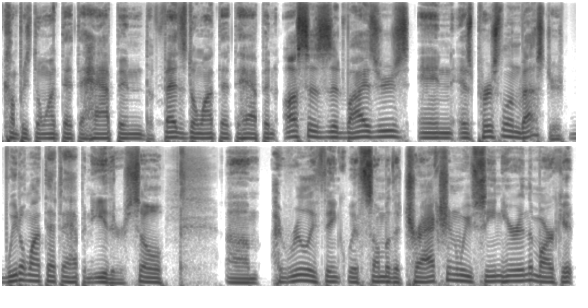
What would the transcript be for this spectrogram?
companies don't want that to happen. The feds don't want that to happen. Us as advisors and as personal investors, we don't want that to happen either. So um, I really think with some of the traction we've seen here in the market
